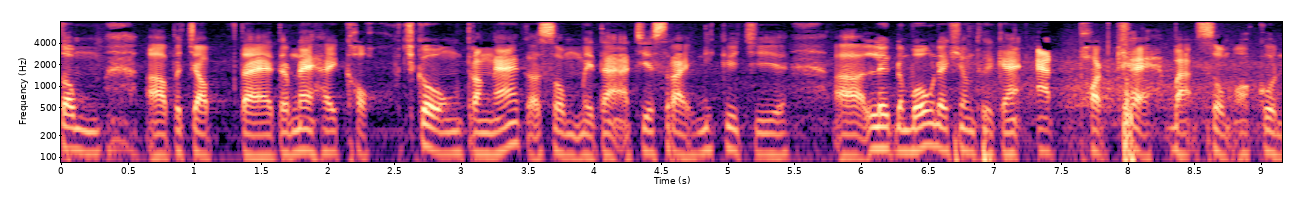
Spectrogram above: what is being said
សូមបញ្ចប់តែត្រឹមនេះឲ្យខុសឆ្គងត្រង់ណាក៏សូមមេត្តាអធិស្ឋាននេះគឺជាលើកដំបូងដែលខ្ញុំធ្វើការអាត់ podcast បាទសូមអរគុណ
